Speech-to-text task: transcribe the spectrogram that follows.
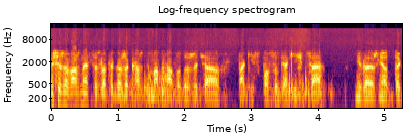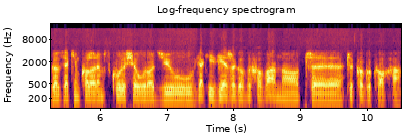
Myślę, że ważne jest też dlatego, że każdy ma prawo do życia w taki sposób, jaki chce. Niezależnie od tego, z jakim kolorem skóry się urodził, w jakiej wierze go wychowano, czy, czy kogo kocha.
